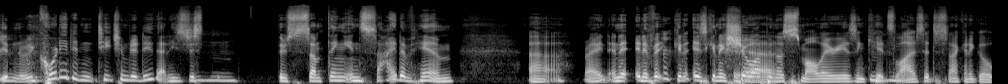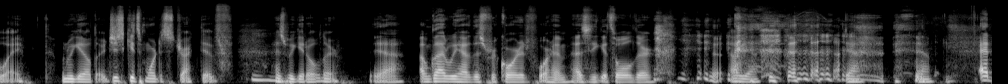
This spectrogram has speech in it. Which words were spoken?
you know, Courtney didn't teach him to do that. He's just mm-hmm. There's something inside of him, uh, right? And it, and if it can, is going to show up in those small areas in kids' lives, it's not going to go away when we get older. It just gets more destructive as we get older. Yeah. I'm glad we have this recorded for him as he gets older. Oh yeah, yeah, yeah. At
